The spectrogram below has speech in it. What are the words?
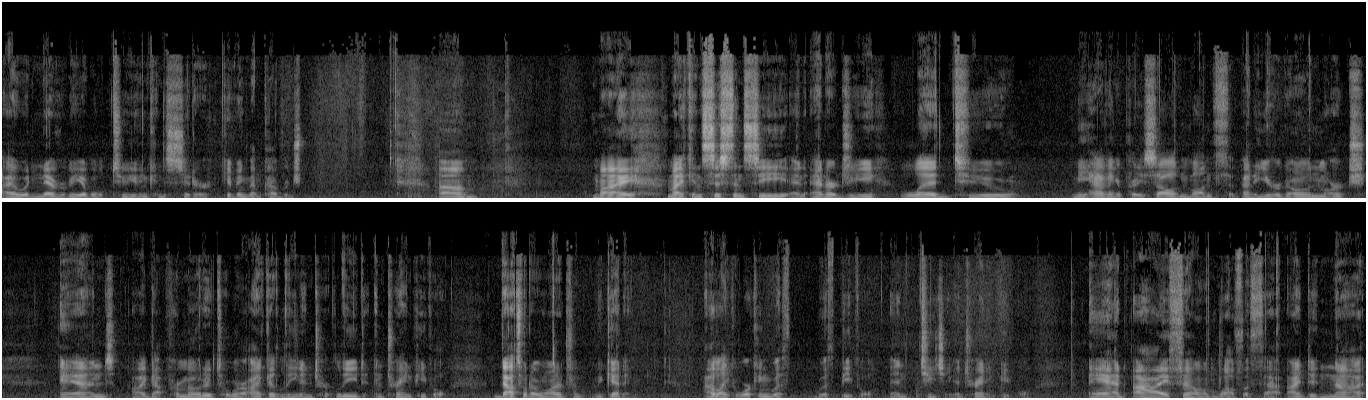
I would never be able to even consider giving them coverage. Um, my my consistency and energy led to me having a pretty solid month about a year ago in March, and I got promoted to where I could lead and lead and train people. That's what I wanted from the beginning. I like working with with people and teaching and training people, and I fell in love with that. I did not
